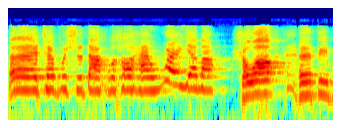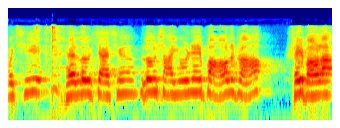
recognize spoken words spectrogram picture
呃，这不是大呼好汉武二爷吗？”说我，呃，对不起，楼下请，楼上有人报了状。谁报了？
